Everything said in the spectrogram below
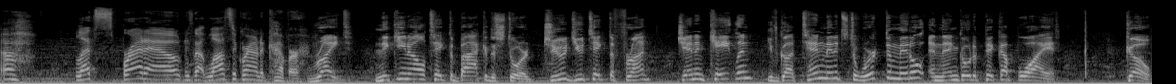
Ugh. Let's spread out. We've got lots of ground to cover. Right. Nikki and I'll take the back of the store. Jude, you take the front. Jen and Caitlin, you've got 10 minutes to work the middle and then go to pick up Wyatt. Go.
